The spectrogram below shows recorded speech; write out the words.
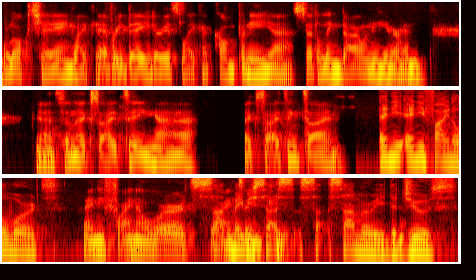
blockchain like every day there is like a company settling down here and yeah, it's an exciting, uh, exciting time. Any any final words? Any final words? Some, maybe su- su- summary, the juice.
